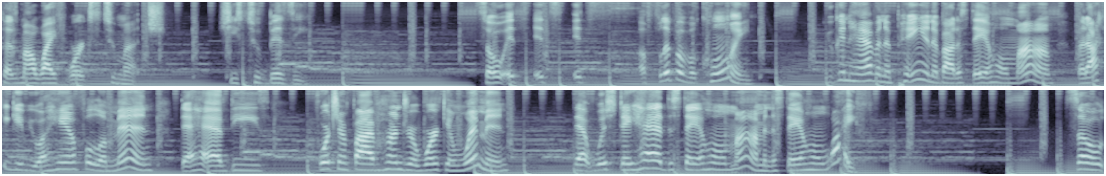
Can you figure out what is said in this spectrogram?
because my wife works too much. She's too busy. So it's it's it's a flip of a coin. You can have an opinion about a stay-at-home mom, but I could give you a handful of men that have these Fortune 500 working women that wish they had the stay-at-home mom and the stay-at-home wife. So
